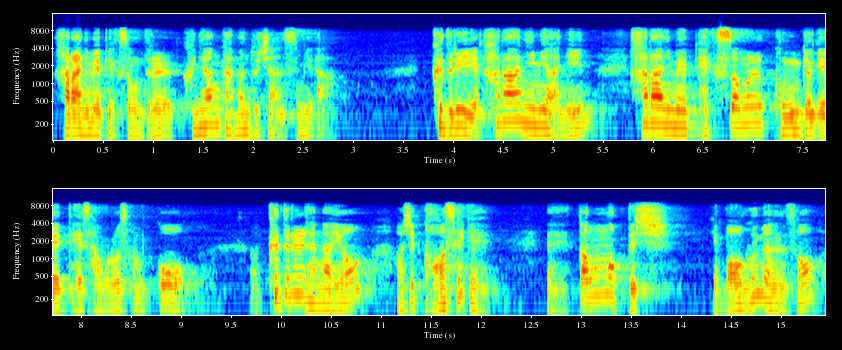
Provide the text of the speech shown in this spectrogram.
하나님의 백성들을 그냥 가만두지 않습니다. 그들이 하나님이 아닌 하나님의 백성을 공격의 대상으로 삼고 그들을 향하여 아주 거세게 예, 떡 먹듯이 먹으면서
